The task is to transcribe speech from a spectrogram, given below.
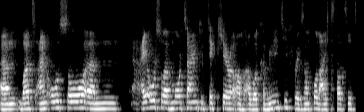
um, but I'm also um, I also have more time to take care of our community. For example, I started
